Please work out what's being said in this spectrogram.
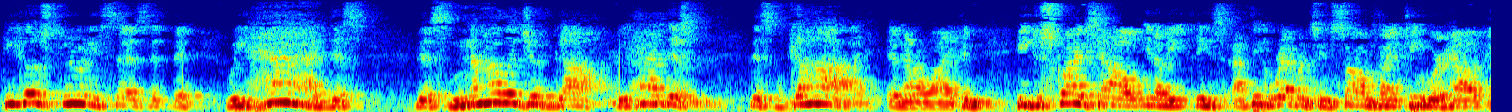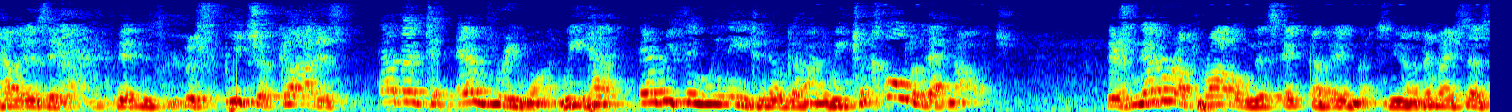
he goes through and he says that, that we had this, this knowledge of God. We had this this God in our life. And he describes how, you know, he, he's, I think, referencing Psalms 19, where how, how it is that, that the speech of God is evident to everyone. We have everything we need to know God, and we took hold of that knowledge. There's never a problem that's of ignorance. You know, if anybody says,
